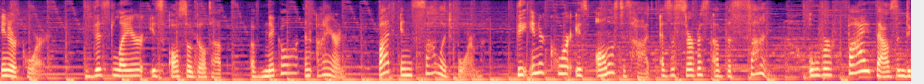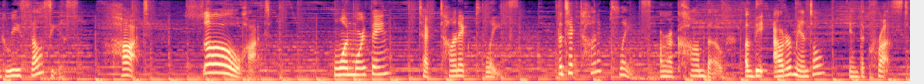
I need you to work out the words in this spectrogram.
Inner core. This layer is also built up of nickel and iron, but in solid form. The inner core is almost as hot as the surface of the sun, over 5,000 degrees Celsius. Hot. So hot. One more thing tectonic plates. The tectonic plates are a combo of the outer mantle and the crust.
